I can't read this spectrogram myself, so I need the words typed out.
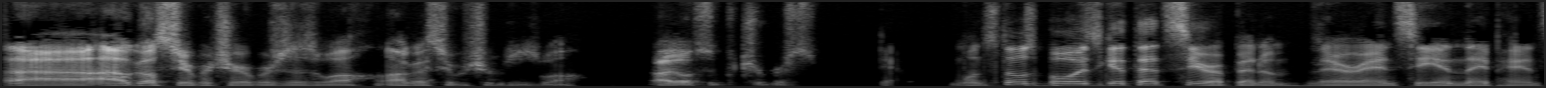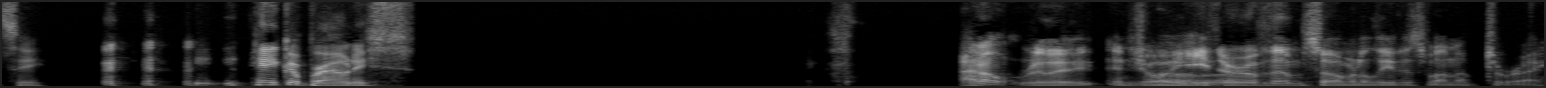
Uh, I'll go Super Troopers as well. I'll go Super Troopers as well. I go Super Troopers. Yeah. Once those boys get that syrup in them, they're antsy and they pantsy. Cake or brownies? I don't really enjoy Oh. either of them, so I'm going to leave this one up to Ray.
